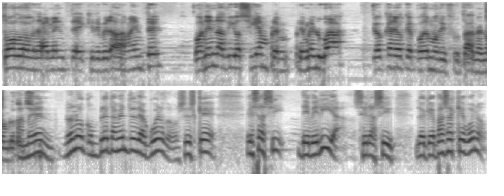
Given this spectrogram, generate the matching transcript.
todo realmente equilibradamente, poniendo a Dios siempre en primer lugar, yo creo que podemos disfrutar en el nombre del Señor. Amén. No, no, completamente de acuerdo. O sea, es que es así, debería ser así. Lo que pasa es que, bueno,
